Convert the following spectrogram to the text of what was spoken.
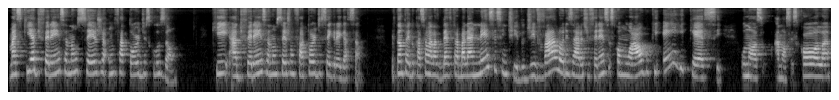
mas que a diferença não seja um fator de exclusão, que a diferença não seja um fator de segregação. Portanto, a educação ela deve trabalhar nesse sentido de valorizar as diferenças como algo que enriquece o nosso, a nossa escola,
